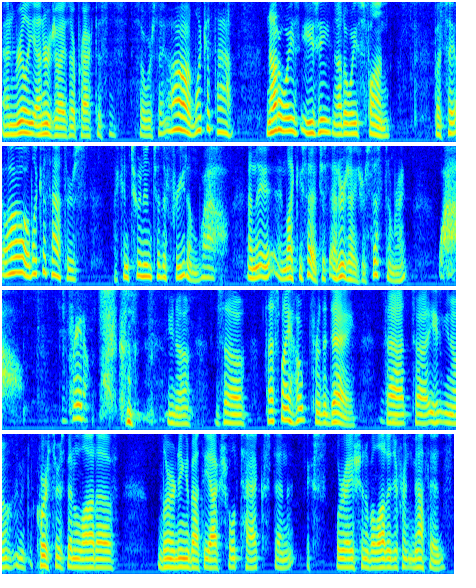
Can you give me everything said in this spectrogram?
and really energize our practices. So we're saying, oh, look at that. Not always easy, not always fun, but say, oh, look at that. There's, I can tune into the freedom. Wow. And, they, and like you said, it just energize your system, right? Wow, freedom. you know, so that's my hope for the day. That, uh, you, you know, I mean, of course, there's been a lot of learning about the actual text and exploration of a lot of different methods.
